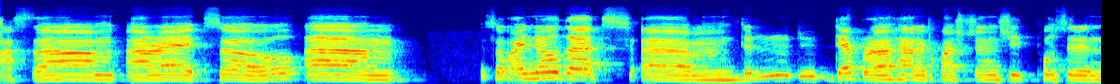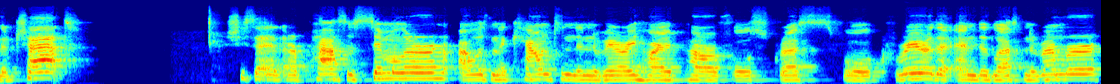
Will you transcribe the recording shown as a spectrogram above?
Awesome. All right. So, um, so I know that um, Deborah had a question. She posted in the chat. She said, our past is similar. I was an accountant in a very high, powerful, stressful career that ended last November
